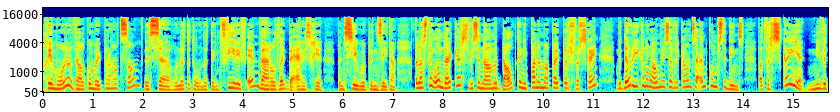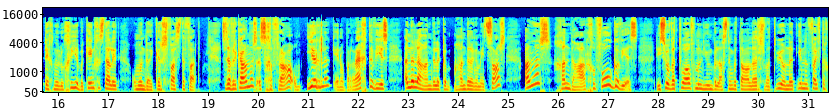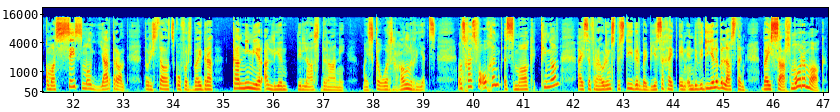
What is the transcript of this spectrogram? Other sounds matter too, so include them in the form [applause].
Goeiemôre, welkom by Praat Saam. Dis uh, 100 tot 104 FM wêreldwyd by rsg.co.za. Belastingontduikers wie se name dalk in die Panama Papers verskyn, moet nou rekening hou met die Suid-Afrikaanse Inkomste Diens wat verskeie nuwe tegnologieë bekend gestel het om ontduikers vas te vat. Suid-Afrikaners is gevra om eerlik en opreg te wees in hulle handelike handelinge met SARS, anders gaan daar gevolge wees. Die sowat 12 miljoen belastingbetalers wat 251,6 miljard rand tot die staatskoffers bydra, kan nie meer alleen die las dra nie. My skouers hang reeds. Ons gas vanoggend is Mark Kingon. Hy's 'n verhoudingsbestuurder by besigheid en individuele belasting by SARS. Môre maak.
